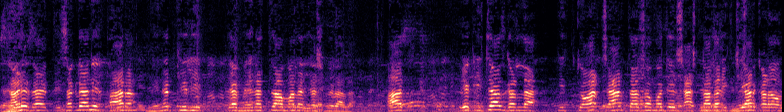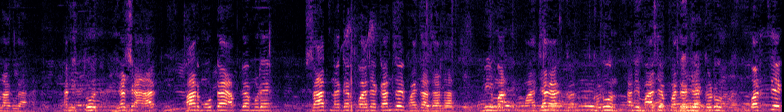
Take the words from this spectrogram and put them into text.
झाडे साहेब हे सगळ्यांनी फार मेहनत केली. त्या मेहनतचा आम्हाला यश मिळाला. आज एक इतिहास घडला की चार चार तासामध्ये शासनाला एक जी आर काढावा लागला. आणि तो यश फार मोठा आहे. आपल्यामुळे सात नगरपालिकांचाही फायदा झाला. मी मा माझ्याकडून आणि माझ्या पदाच्याकडून प्रत्येक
